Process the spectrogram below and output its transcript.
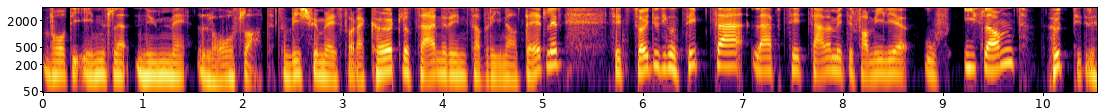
die die Insel nicht mehr loslassen. Zum Beispiel, wir haben es vorher gehört, Luzernerin Sabrina Dedler. Seit 2017 lebt sie zusammen mit der Familie auf Island. Heute in der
